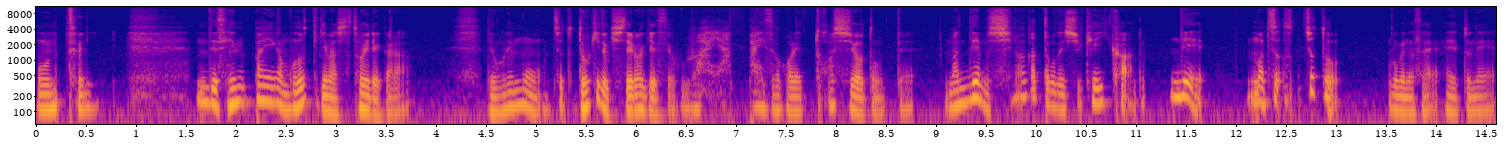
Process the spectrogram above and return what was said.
本当に。で先輩が戻ってきましたトイレから。で俺もちょっとドキドキしてるわけですよ。うわやっばいぞこれどうしようと思って。まあでも知らなかったこと一周経緯かと。でまあちょちょっとごめんなさい。えっ、ー、とね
